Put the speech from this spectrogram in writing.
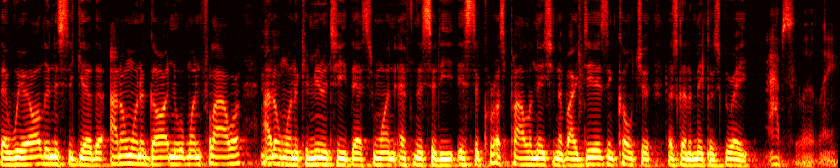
that we're all in this together. I don't want a garden with one flower. Mm-hmm. I don't mm-hmm. want a community that's one ethnicity. It's the cross pollination of ideas and culture that's going to make us great. Absolutely.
